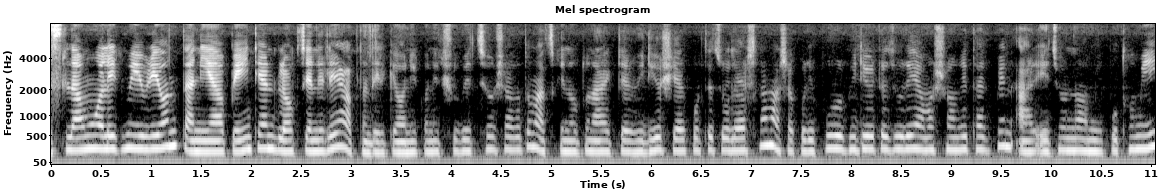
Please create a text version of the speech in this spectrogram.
আসসালামু আলাইকুম everyone, Tania paint and blog চ্যানেলে আপনাদেরকে অনেক অনেক শুভেচ্ছা ও স্বাগতম। আজকে নতুন আরেকটা ভিডিও শেয়ার করতে চলে আসলাম। আশা করি পুরো ভিডিওটা জুড়ে আমার সঙ্গে থাকবেন। আর এই জন্য আমি প্রথমেই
